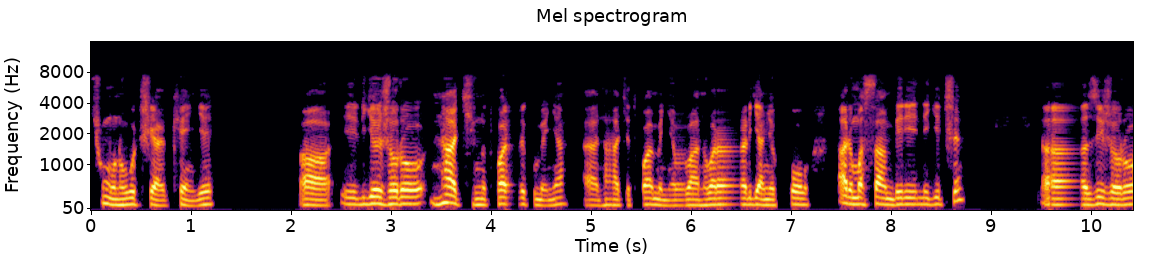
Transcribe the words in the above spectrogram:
cy'umuntu uba uciye akenge. Iryo joro nta kintu twari kumenya ntacyo twamenya. Abantu bararyamye kuko ari mu mbiri n'igice z'ijoro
